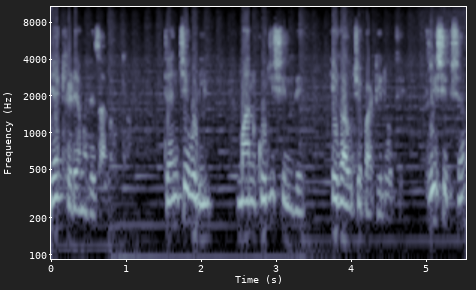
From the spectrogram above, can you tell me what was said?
या खेड्यामध्ये झाला होता. त्यांचे वडील मानकोजी शिंदे हे गावचे पाटील होते. स्त्री शिक्षण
